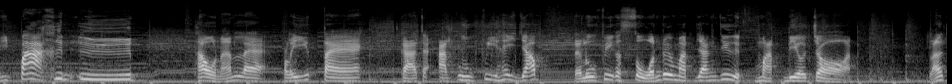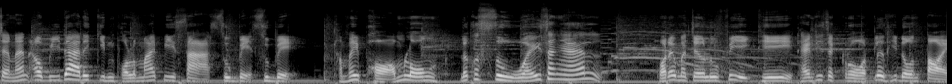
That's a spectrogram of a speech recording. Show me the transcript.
อีป้าขึ้นอืด เท่านั้นแหละปรีแตกกาจะอัดลูฟี่ให้ยับ แต่ลูฟี่ก็สวนด้วยหมัดยางยืดหมัดเดียวจอด หลังจากนั้นอัลบีด้าได้กินผลไม้ปีศาจซูเบะซูเบะทำให้ผอมลงแล้วก็สวยซะงั้น พอได้มาเจอลูฟี่อีกที แทนที่จะโกรธเรื่องที่โดนต่อย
